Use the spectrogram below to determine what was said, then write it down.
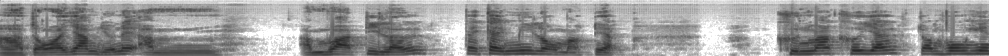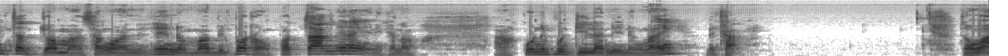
อ่าจงว่ายามอยู่ในอำอำว่าตีเลยใกล้ๆมีลงหมากเตียกขึ้นมาคือยังจอมโฮงเฮียนจันจอมมาสังวันนี่เนาะมาเป็นปอของปัจจันจังไดนี่ครับเนาะอ่าคนในพื้นที่ละนี่หนังไหนนะครับจังหวะ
